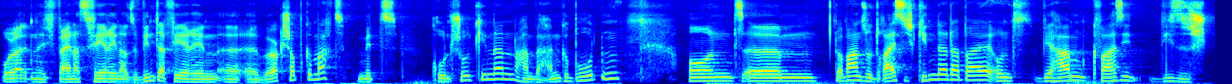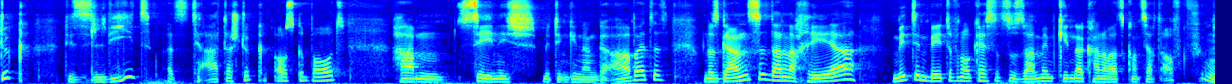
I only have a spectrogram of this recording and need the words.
oder nicht Weihnachtsferien, also Winterferien-Workshop gemacht mit Grundschulkindern, haben wir angeboten. Und ähm, da waren so 30 Kinder dabei und wir haben quasi dieses Stück, dieses Lied als Theaterstück ausgebaut, haben szenisch mit den Kindern gearbeitet und das Ganze dann nachher mit dem Beethoven-Orchester zusammen im Kinderkarnevalskonzert aufgeführt.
